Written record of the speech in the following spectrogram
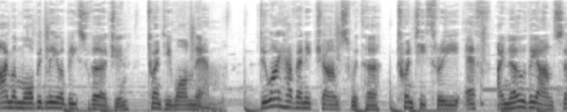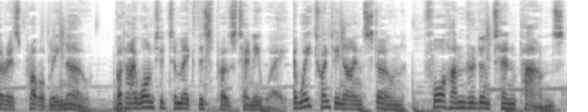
I'm a morbidly obese virgin, 21M. Do I have any chance with her, 23F? I know the answer is probably no, but I wanted to make this post anyway. I weigh 29 stone, 410 pounds,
